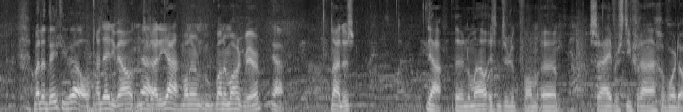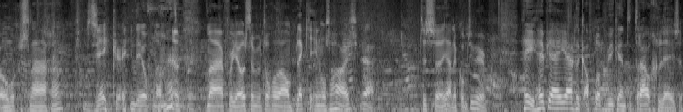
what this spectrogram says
maar dat deed hij wel. Dat deed hij wel. En Ja. toen zei hij, ja, wanneer, wanneer mag ik weer? Ja, Nou, dus... Ja, eh, normaal is het natuurlijk van eh, schrijvers die vragen worden overgeslagen. zeker in de heel vanavond. Maar voor Joost hebben we toch wel een plekje in ons hart. ja. Dus eh, ja, dan komt hij weer. Hey, heb jij eigenlijk afgelopen weekend de trouw gelezen?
